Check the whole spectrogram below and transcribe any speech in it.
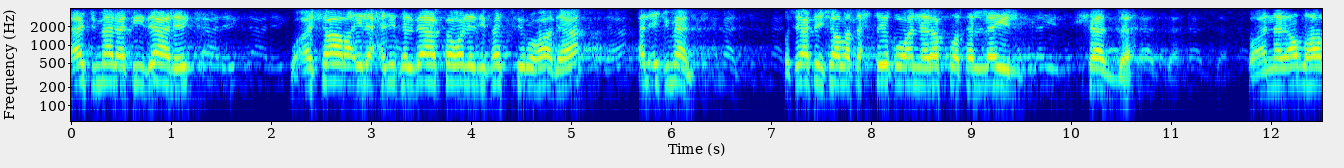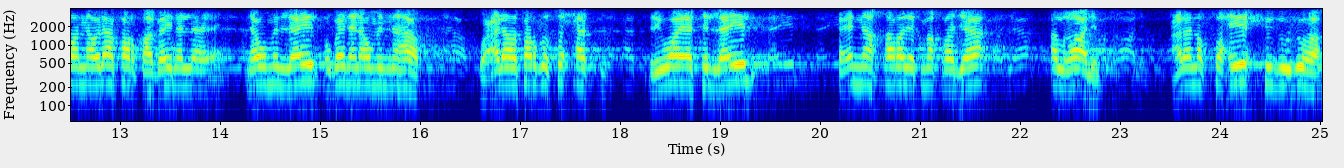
أجمل في ذلك وأشار إلى حديث الباب فهو الذي يفسر هذا الإجمال. وسيأتي إن شاء الله تحقيق أن لفظة الليل شاذة. وأن الأظهر أنه لا فرق بين نوم الليل وبين نوم النهار. وعلى فرض صحة رواية الليل فإنها خرجت مخرج الغالب. على أن الصحيح شذوذها.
